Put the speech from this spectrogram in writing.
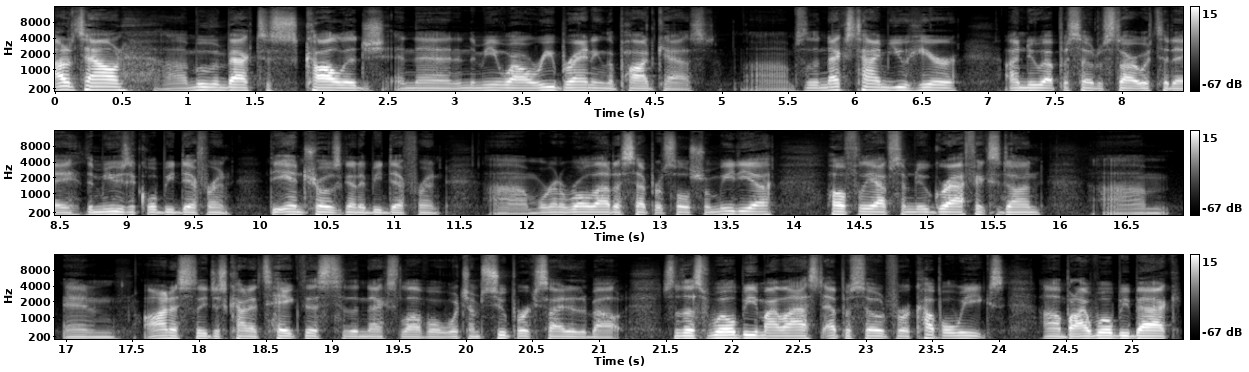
out of town, uh, moving back to college, and then in the meanwhile, rebranding the podcast. Um, so the next time you hear a new episode of Start With Today, the music will be different, the intro is going to be different. Um, we're going to roll out a separate social media, hopefully, have some new graphics done. Um, and honestly just kind of take this to the next level, which I'm super excited about. So this will be my last episode for a couple weeks, uh, but I will be back,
